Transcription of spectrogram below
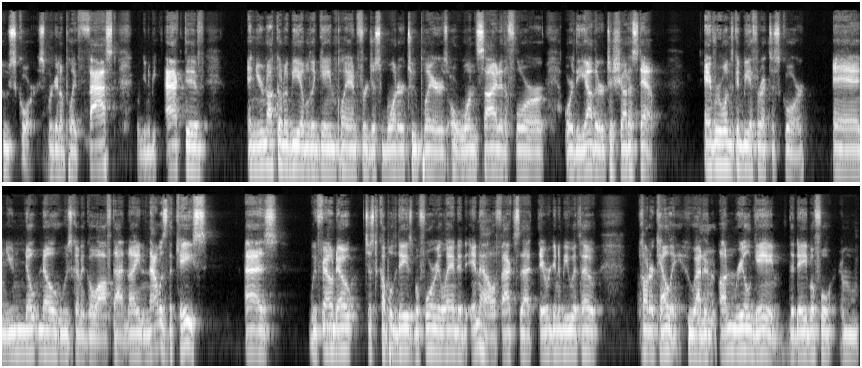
who scores. We're going to play fast, we're going to be active, and you're not going to be able to game plan for just one or two players or one side of the floor or, or the other to shut us down. Everyone's going to be a threat to score, and you don't know who's going to go off that night. And that was the case as we found out just a couple of days before we landed in Halifax that they were going to be without Connor Kelly, who had an unreal game the day before, um,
